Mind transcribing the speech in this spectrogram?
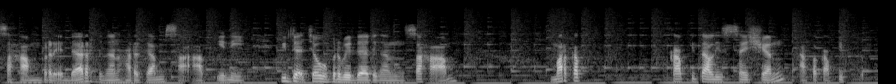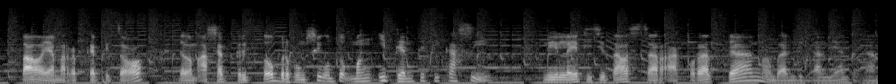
saham beredar dengan harga saat ini. Tidak jauh berbeda dengan saham, market capitalization atau capital ya market capital dalam aset kripto berfungsi untuk mengidentifikasi nilai digital secara akurat dan membandingkannya dengan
